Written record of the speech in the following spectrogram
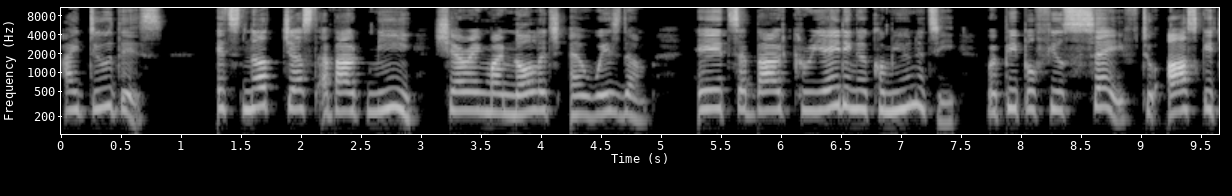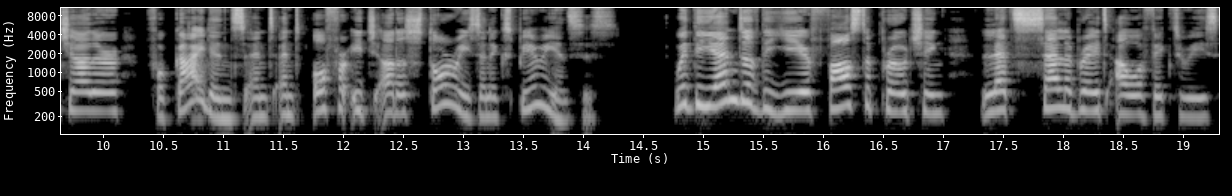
I do this. It's not just about me sharing my knowledge and wisdom. It's about creating a community where people feel safe to ask each other for guidance and, and offer each other stories and experiences. With the end of the year fast approaching, let's celebrate our victories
